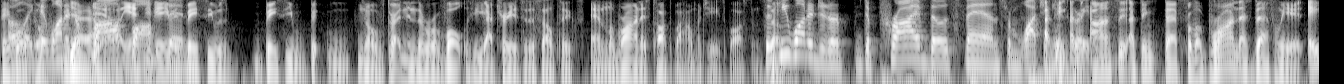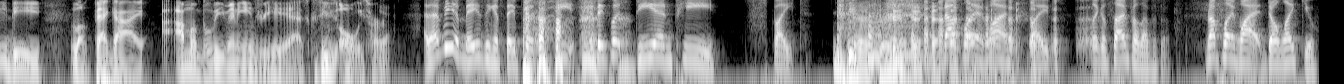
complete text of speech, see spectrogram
They Oh, both like they don't. wanted Yeah. to Yeah, Yeah, rob like Anthony Boston. Davis basically was basically you know threatening the revolt. He got traded to the Celtics, and LeBron has talked about how much he hates Boston. so, he wanted to de- deprive those fans from watching I think his I honestly, I think that for LeBron, that's definitely it. AD, look, that guy, I- I'm gonna believe any injury he has because he's always hurt. Yeah. And that'd be amazing if they put D- if they put DNP spite. Not playing why spite. It's like a Seinfeld episode. Not playing why don't like you.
